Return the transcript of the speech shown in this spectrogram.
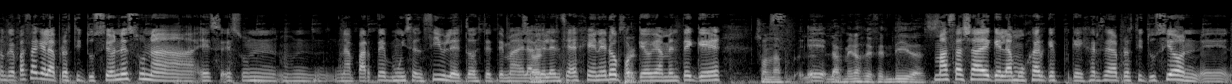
Lo que pasa es que la prostitución es una es, es una parte muy sensible de todo este tema de la violencia de género, porque obviamente que... Son las, eh, las, menos defendidas. Más allá de que la mujer que, ejerce la prostitución en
